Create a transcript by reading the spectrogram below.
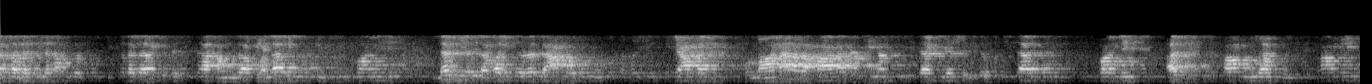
دخلت الهمزة في كل ذلك إذا همزة ولا يمكن في لم يتغير العمل المتغير في عمل ومعناها معنى في همزة إذا يشد في ذلك الاستفهام الاستفهام ياخذ الاستفهام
